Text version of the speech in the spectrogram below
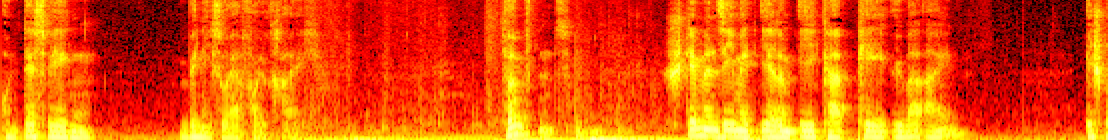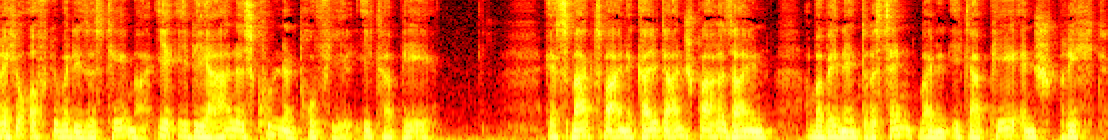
Und deswegen bin ich so erfolgreich. Fünftens. Stimmen Sie mit Ihrem IKP überein? Ich spreche oft über dieses Thema, Ihr ideales Kundenprofil, IKP. Es mag zwar eine kalte Ansprache sein, aber wenn der Interessent meinen IKP entspricht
